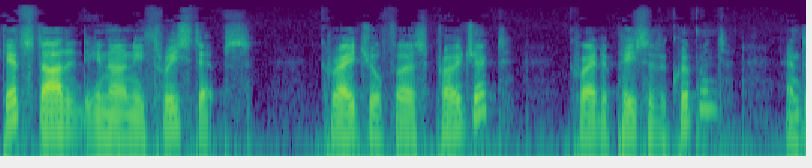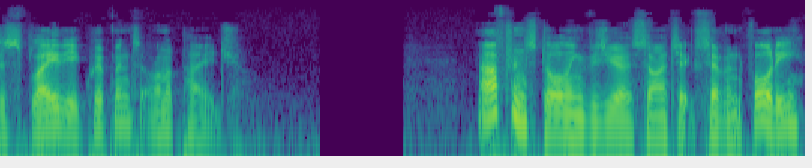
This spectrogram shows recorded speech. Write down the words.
get started in only three steps. Create your first project, create a piece of equipment, and display the equipment on a page. After installing Vijeo Citect 740,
